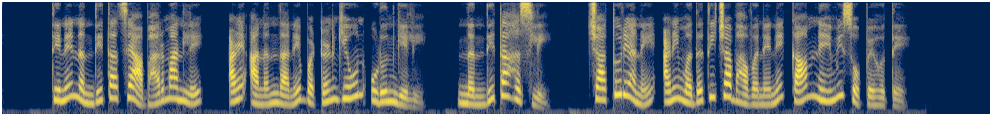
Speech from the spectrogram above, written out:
तिने नंदिताचे आभार मानले आणि आनंदाने बटण घेऊन उडून गेली. नंदिता हसली. चातुर्याने आणि मदतीच्या भावनेने काम नेहमी सोपे होते.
